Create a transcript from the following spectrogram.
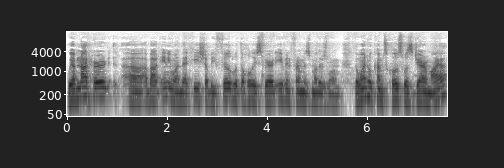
We have not heard uh, about anyone that he shall be filled with the Holy Spirit even from his mother's womb. The one who comes close was Jeremiah,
